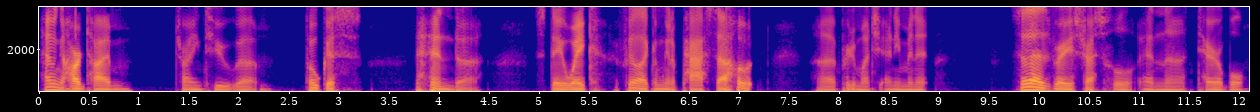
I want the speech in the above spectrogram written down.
having a hard time trying to um, focus and uh, stay awake. I feel like I'm going to pass out uh, pretty much any minute. So that is very stressful and uh, terrible.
